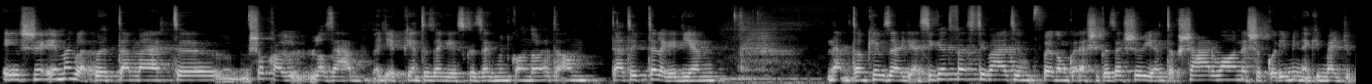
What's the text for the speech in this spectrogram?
És én meglepődtem, mert sokkal lazább egyébként az egész közeg, mint gondoltam. Tehát, hogy tényleg egy ilyen nem tudom, képzel egy ilyen szigetfesztivált, például amikor esik az eső, ilyen tök sár van, és akkor így mindenki megy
